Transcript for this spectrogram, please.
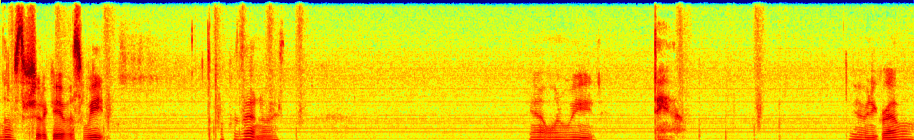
Those should have gave us wheat. What the fuck was that noise? Yeah, one wheat. Damn. Do we have any gravel?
